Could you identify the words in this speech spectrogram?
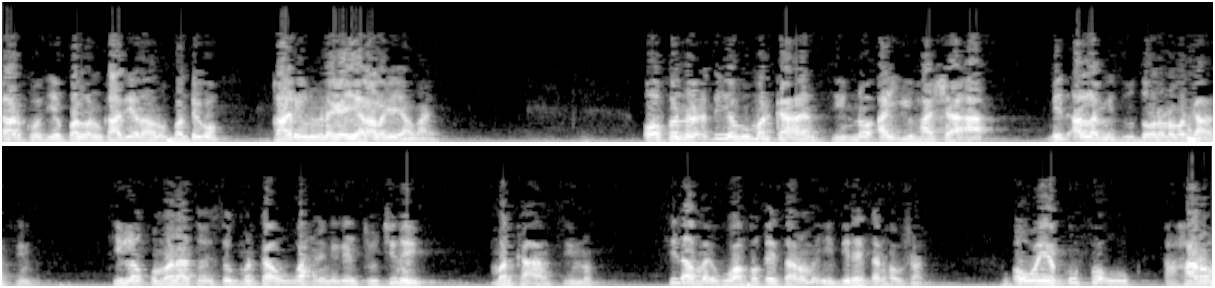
qaarkood iyo ballanqaadyana aan u bandhigo qaar inuu inaga yeelaa laga yaabaa oo fa nucdiyahu marka aan siino ayuha shaaa mid alla miduu doonana marka aan siino tii la qumanaato isagu markaa uu wax inaga joojinayo marka aan siino sidaa ma igu waafaqaysaan oo ma ii diraysaan hawshaan oo wayakufa uu hadho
